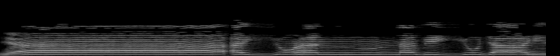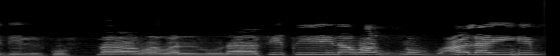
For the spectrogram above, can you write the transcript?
يا أيها النبي جاهد الكفار والمنافقين واغلظ عليهم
